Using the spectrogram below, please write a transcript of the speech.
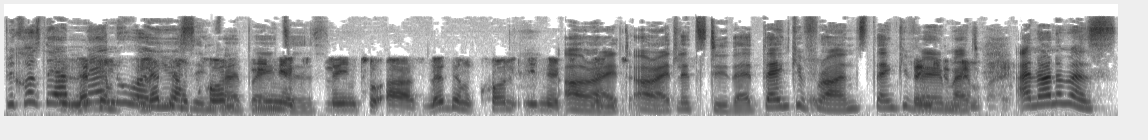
Because there are let men them, who are let using them call vibrators. In explain to us. Let them call in. Explain all right, all right. Let's do that. Thank you, Franz. Thank you Thank very you, much. Anonymous.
